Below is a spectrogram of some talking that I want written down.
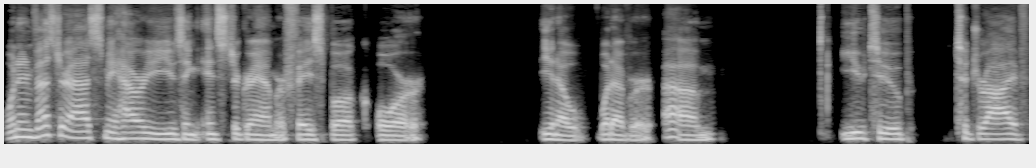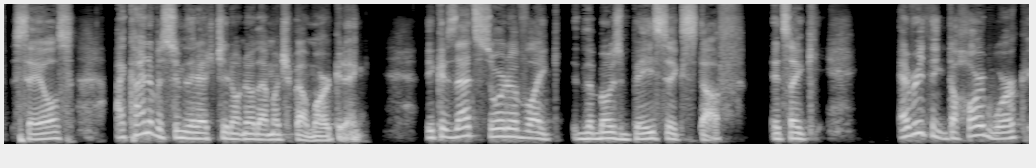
When an investor asks me, how are you using Instagram or Facebook or, you know, whatever, um, YouTube to drive sales, I kind of assume they actually don't know that much about marketing because that's sort of like the most basic stuff. It's like everything the hard work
